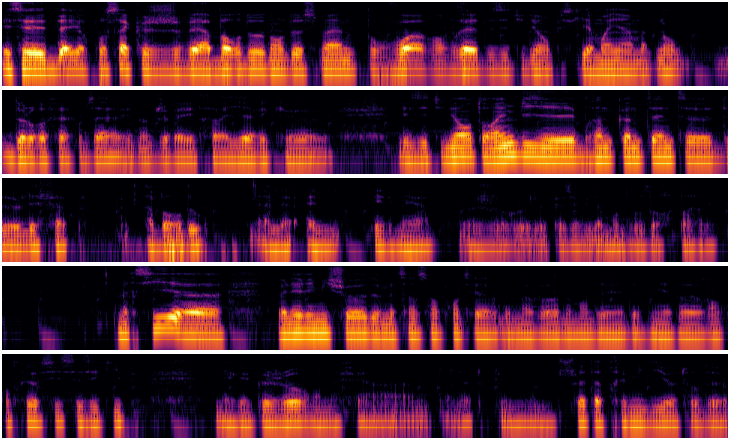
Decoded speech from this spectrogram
et c'est d'ailleurs pour ça que je vais à Bordeaux dans deux semaines pour voir en vrai des étudiants puisqu'il y a moyen maintenant de le refaire comme ça. Et donc je vais aller travailler avec euh, les étudiantes en MBA brand content de l'EFAP à Bordeaux. À la LMA j'aurai l'occasion évidemment de vous en reparler Merci euh, Valérie Michaud de Médecins sans frontières de m'avoir demandé de venir euh, rencontrer aussi ces équipes. Il y a quelques jours, on a fait un, voilà, toute une chouette après-midi autour de,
